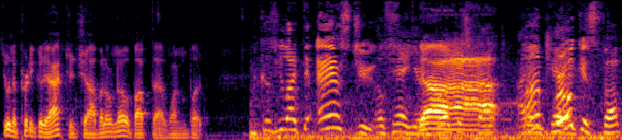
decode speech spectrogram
doing a pretty good acting job. I don't know about that one, but because you like the ass juice. Okay, you're broke as fuck. I am broke as fuck.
